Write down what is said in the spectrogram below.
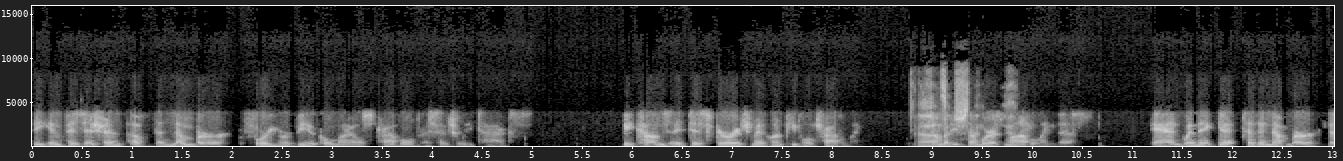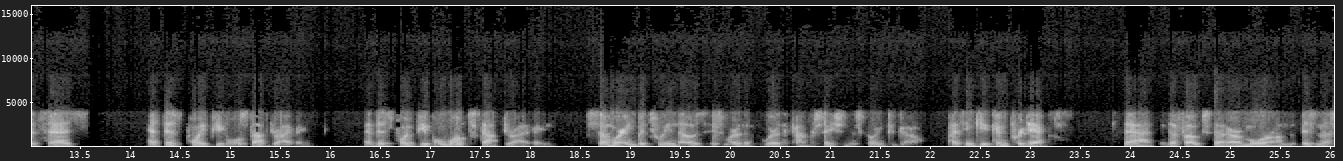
the imposition of the number for your vehicle miles traveled, essentially tax, becomes a discouragement on people traveling. Uh, Somebody somewhere is yeah. modeling this. And when they get to the number that says, at this point, people will stop driving. At this point, people won't stop driving. Somewhere in between those is where the, where the conversation is going to go. I think you can predict that the folks that are more on the business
